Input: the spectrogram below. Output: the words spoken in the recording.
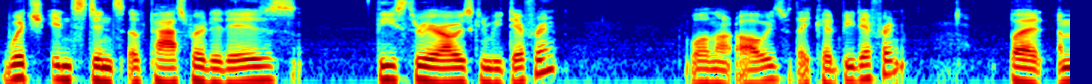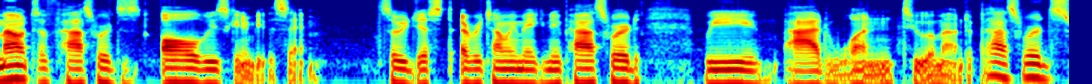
which instance of password it is, these three are always going to be different. Well, not always, but they could be different. But amount of passwords is always going to be the same. So we just, every time we make a new password, we add one to amount of passwords,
